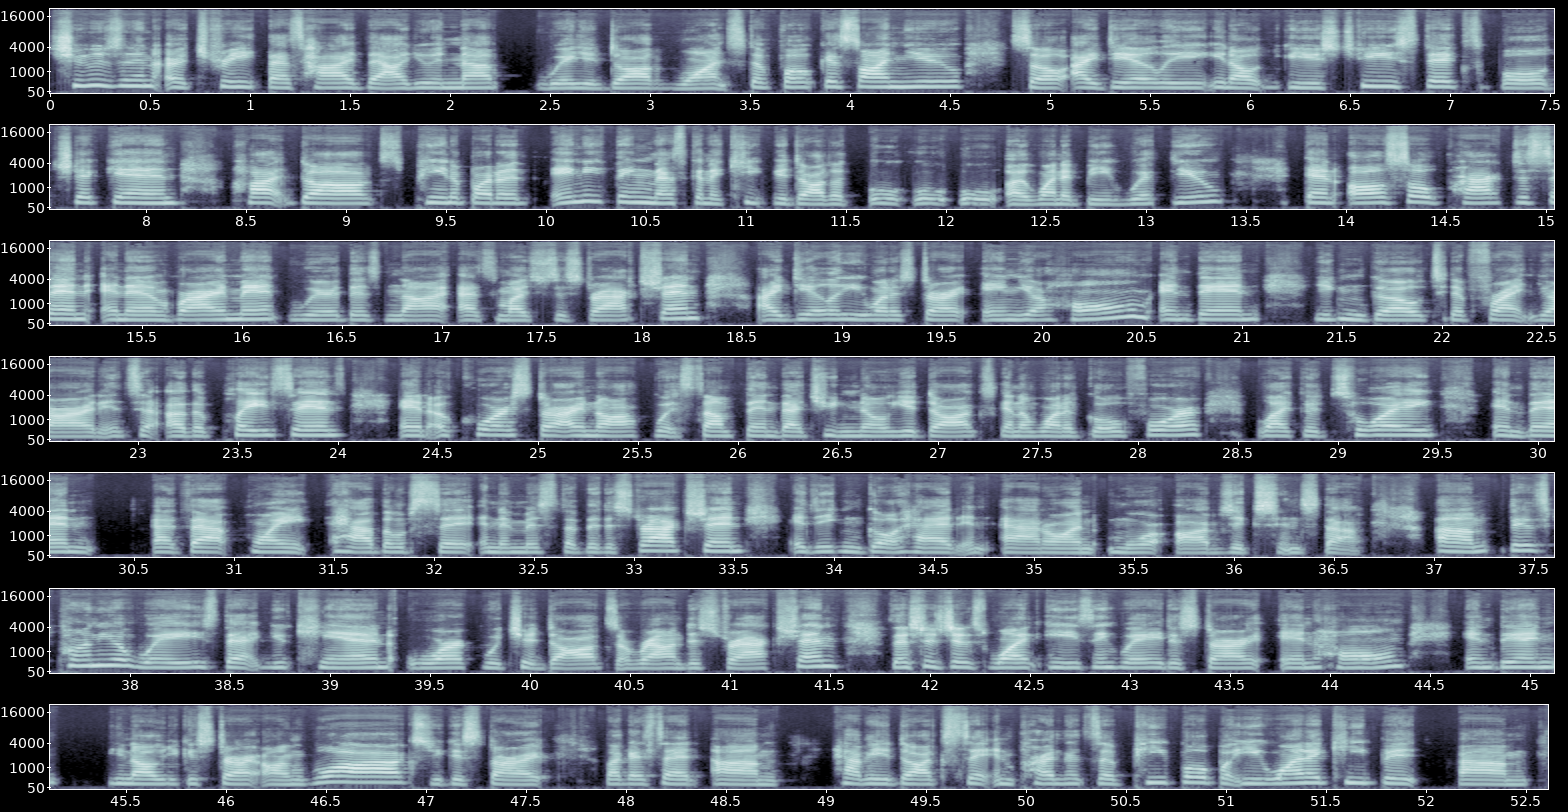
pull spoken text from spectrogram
choosing a treat that's high value enough where your dog wants to focus on you. So ideally, you know, use cheese sticks, boiled chicken, hot dogs, peanut butter, anything that's going to keep your dog like, ooh, ooh, ooh, I want to be with you. And also practicing in an environment where there's not as much distraction. Ideally, you want to start in your home and then you can go to the front yard into other places. And of course, starting off with something that you know your dog's going to want to go for, like a toy. And then at that point have them sit in the midst of the distraction and you can go ahead and add on more objects and stuff. Um, there's plenty of ways that you can work with your dogs around distraction. This is just one easy way to start in home and then you know you can start on walks you can start like i said um, having your dog sit in presence of people but you want to keep it um,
